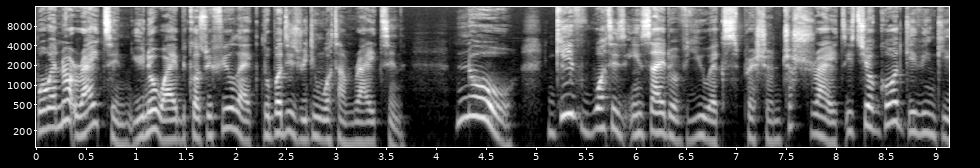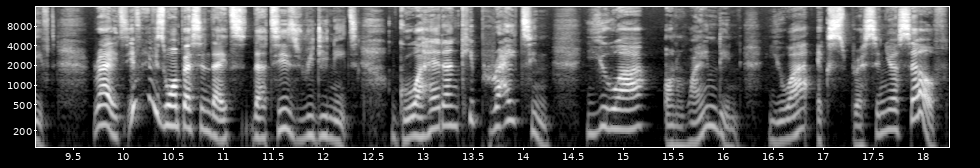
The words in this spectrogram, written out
but we're not writing. You know why? Because we feel like nobody's reading what I'm writing. No, give what is inside of you expression. Just write. It's your God given gift. Right. Even if it's one person that that is reading it, go ahead and keep writing. You are unwinding. You are expressing yourself.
